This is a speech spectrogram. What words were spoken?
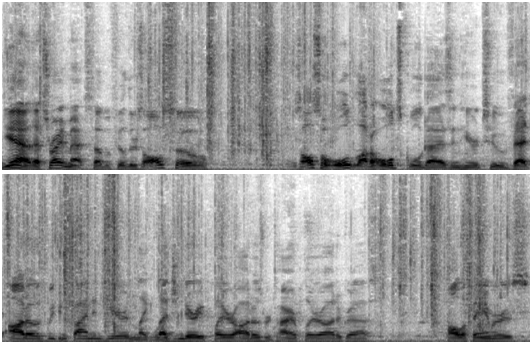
Yeah, that's right, Matt Stubblefield. There's also there's also old, a lot of old school guys in here too. Vet autos we can find in here, and like legendary player autos, retired player autographs, Hall of Famers.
